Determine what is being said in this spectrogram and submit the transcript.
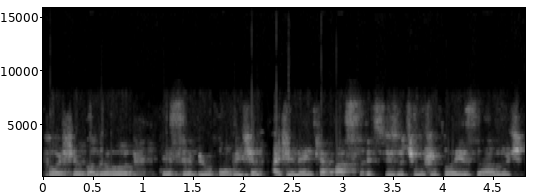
poxa, quando eu recebi o convite, eu não imaginei que ia passar esses últimos dois anos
